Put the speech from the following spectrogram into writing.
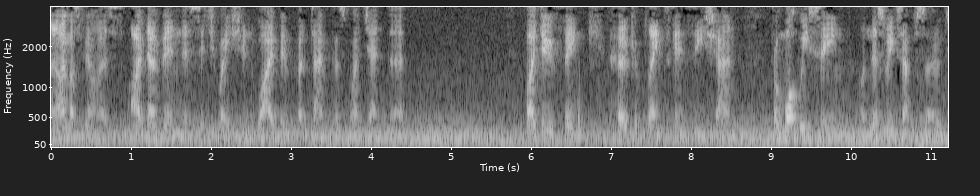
and I must be honest, I've never been in this situation where I've been put down because of my gender. But I do think her complaints against Zeeshan, from what we've seen on this week's episode,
